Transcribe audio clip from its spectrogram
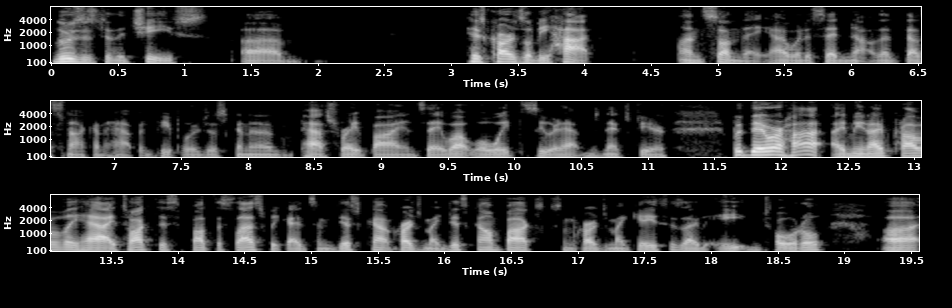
loses to the Chiefs, um, his cards will be hot on Sunday. I would have said no, that that's not going to happen. People are just going to pass right by and say, "Well, we'll wait to see what happens next year." But they were hot. I mean, I probably had. I talked this about this last week. I had some discount cards in my discount box, some cards in my cases. I have eight in total, uh,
